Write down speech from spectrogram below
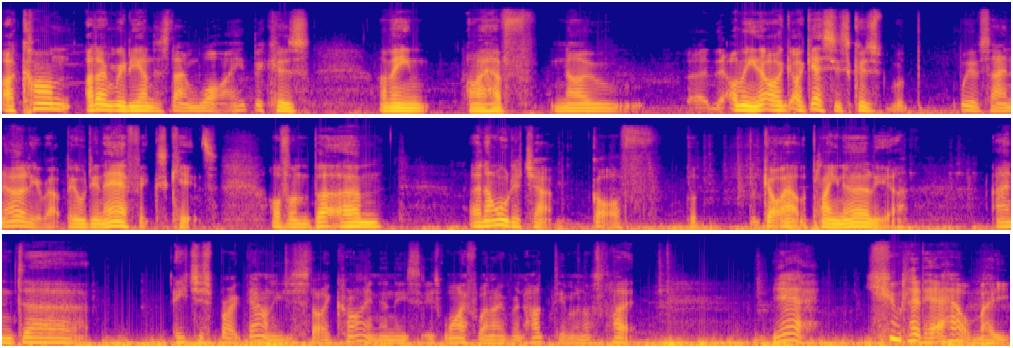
I can't, I don't really understand why because, I mean, I have no, uh, I mean, I, I guess it's because we were saying earlier about building airfix kits of them, but um, an older chap got off, got out of the plane earlier, and uh, he just broke down. He just started crying, and his, his wife went over and hugged him, and I was like, yeah, you let it out, mate.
